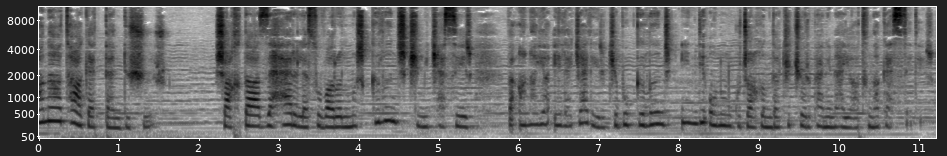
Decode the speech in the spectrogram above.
Ana taqətdən düşür. Şaxta zəhərlə suvarılmış qılınc kimi kəsir və anaya elə gəlir ki, bu qılınc indi onun qucağındakı körpənin həyatına qəsd edir.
